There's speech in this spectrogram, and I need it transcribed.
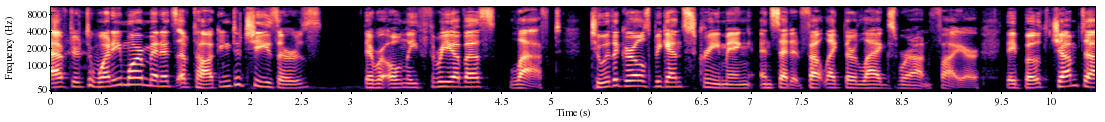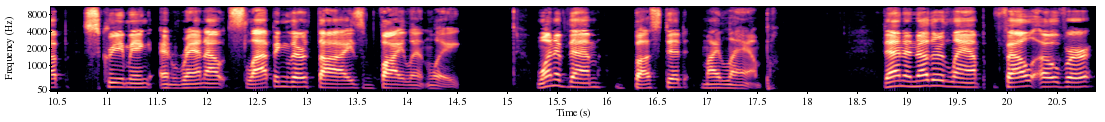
After 20 more minutes of talking to Cheezers, There were only three of us left. Two of the girls began screaming and said it felt like their legs were on fire. They both jumped up, screaming, and ran out, slapping their thighs violently. One of them busted my lamp. Then another lamp fell over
